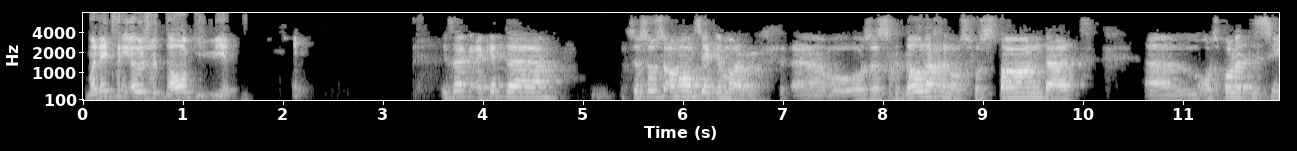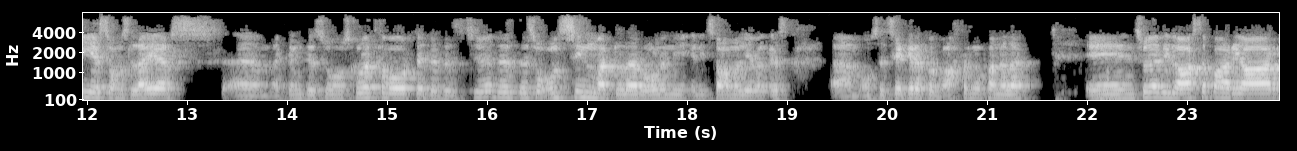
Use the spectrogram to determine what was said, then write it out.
maar net vir die ouens wat dalk nie weet. Is ek ek het ehm uh soos ons almal seker maar uh, ons is geduldig en ons verstaan dat um, ons politici is ons leiers. Um, ek dink dis hoe ons groot geword het. Dit is so dis dis hoe ons sien wat hulle rol in die in die samelewing is. Um, ons het sekere verwagtinge van hulle. En so die laaste paar jaar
